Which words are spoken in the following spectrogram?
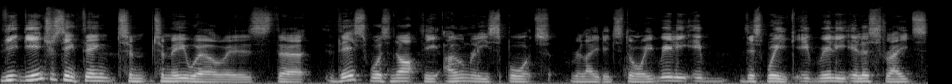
the the interesting thing to to me, Will, is that this was not the only sports related story. Really, it, this week it really illustrates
